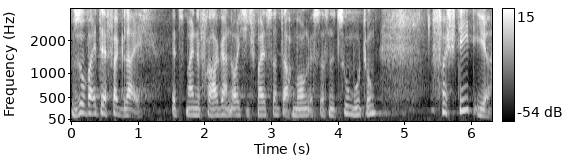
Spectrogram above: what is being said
Soweit der Vergleich. Jetzt meine Frage an euch. Ich weiß, Sonntagmorgen ist das eine Zumutung. Versteht ihr?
